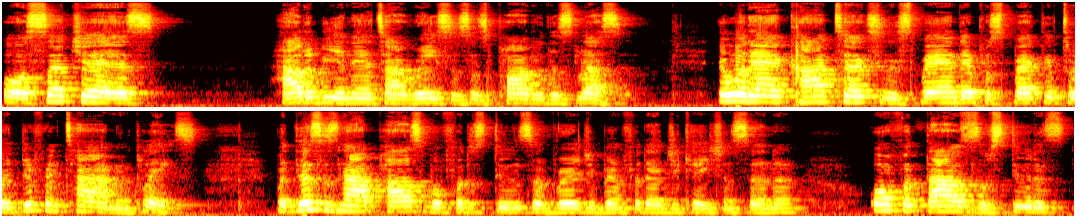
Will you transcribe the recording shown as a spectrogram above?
or such as how to be an anti-racist as part of this lesson. It would add context and expand their perspective to a different time and place. But this is not possible for the students of Virgie Binford Education Center or for thousands of students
